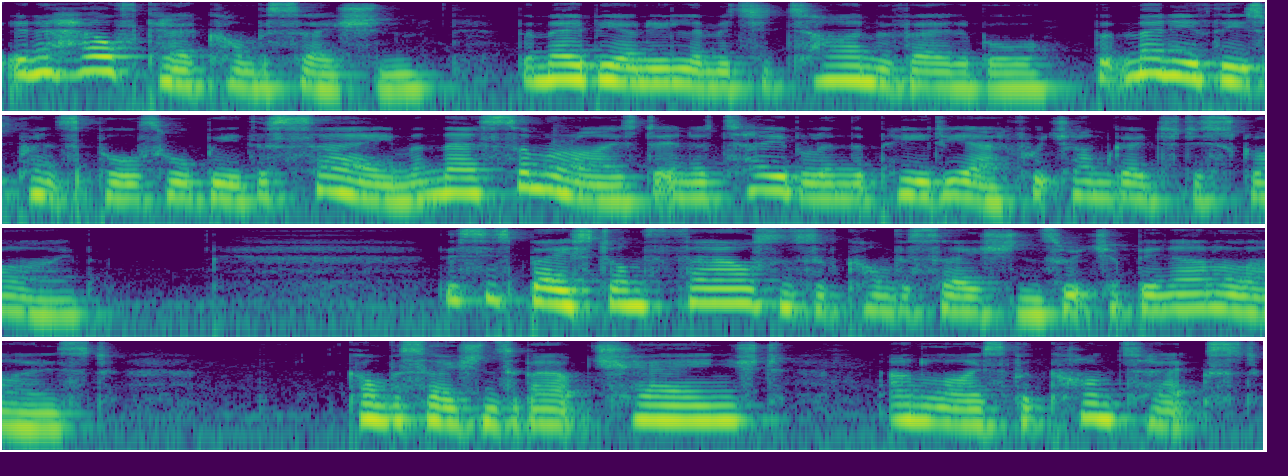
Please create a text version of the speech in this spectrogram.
In a healthcare conversation, there may be only limited time available, but many of these principles will be the same and they're summarised in a table in the PDF which I'm going to describe. This is based on thousands of conversations which have been analysed. Conversations about changed, analysed for context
